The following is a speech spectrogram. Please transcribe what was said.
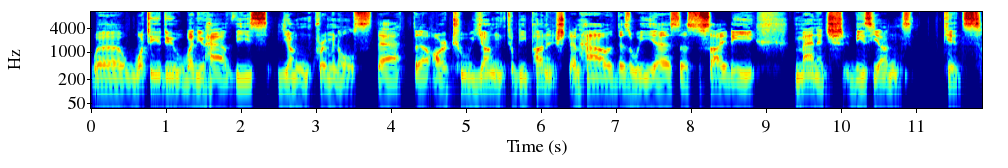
well, what do you do when you have these young criminals that uh, are too young to be punished? And how does we as a society manage these young kids?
